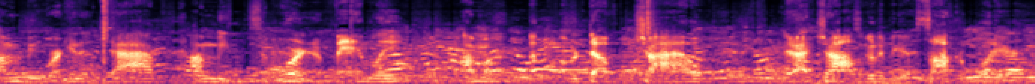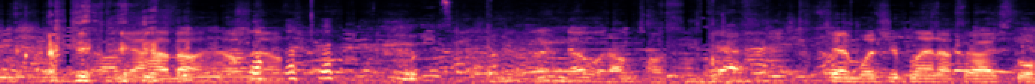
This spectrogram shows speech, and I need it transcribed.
I'm gonna be working a job. I'm gonna be supporting a family. I'm a, I'm a double child. And that child's gonna be a soccer player. Yeah, how about hell no? You know what I'm talking about. Tim, what's your plan after high school?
